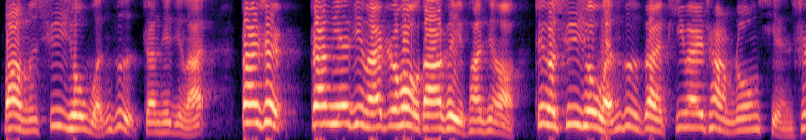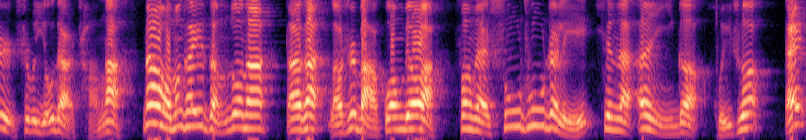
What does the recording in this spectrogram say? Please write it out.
把我们需求文字粘贴进来。但是粘贴进来之后，大家可以发现啊，这个需求文字在 Pycharm 中显示是不是有点长啊？那我们可以怎么做呢？大家看，老师把光标啊放在输出这里，现在摁一个回车，哎，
